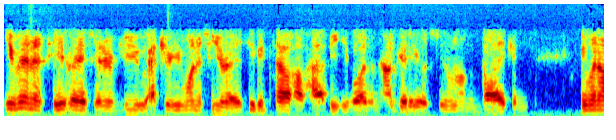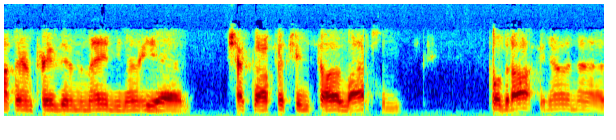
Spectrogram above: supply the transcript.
even in his heat race interview after he won his heat race, you could tell how happy he was and how good he was feeling on the bike. And he went out there and proved it in the main. You know, he uh, checked off 15 solid laps and pulled it off. You know, and uh,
